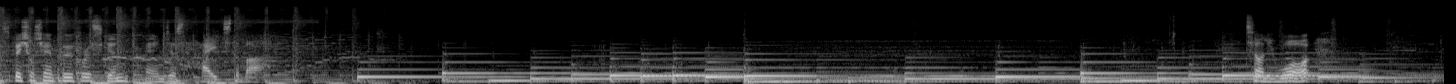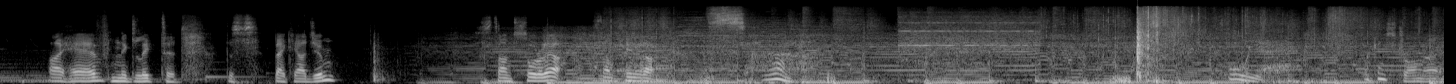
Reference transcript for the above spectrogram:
special shampoo for her skin, and just hates the bath. Tell you what, I have neglected this backyard gym. It's time to sort it out. It's time to clean it up. Ah. Oh yeah, looking strong, eh?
